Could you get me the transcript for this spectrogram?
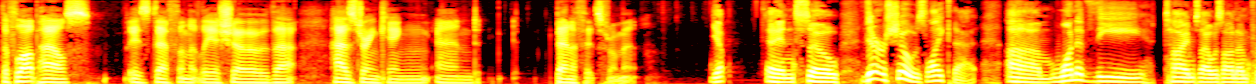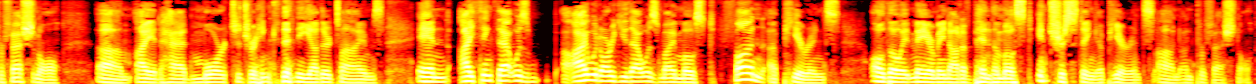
The Flophouse is definitely a show that has drinking and benefits from it. Yep. And so there are shows like that. Um, one of the times I was on Unprofessional, um, I had had more to drink than the other times. And I think that was, I would argue that was my most fun appearance, although it may or may not have been the most interesting appearance on Unprofessional.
